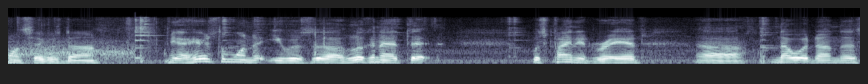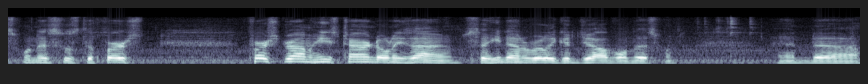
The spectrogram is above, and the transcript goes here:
once it was done. Yeah, here's the one that you was uh, looking at that was painted red. Uh, Noah done this one. This was the first first drum he's turned on his own, so he done a really good job on this one. And uh,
